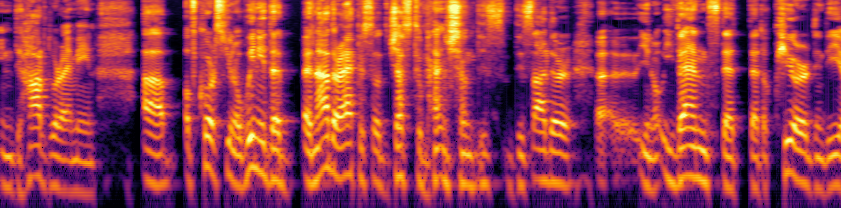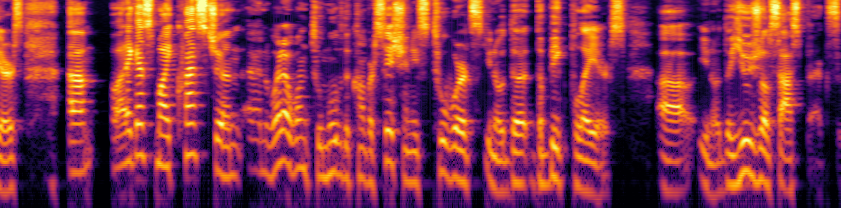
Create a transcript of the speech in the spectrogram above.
in the hardware. I mean, uh, of course, you know we need a, another episode just to mention these these other uh, you know events that that occurred in the years. Um, but I guess my question and where I want to move the conversation is towards you know the the big players uh, you know the usual suspects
